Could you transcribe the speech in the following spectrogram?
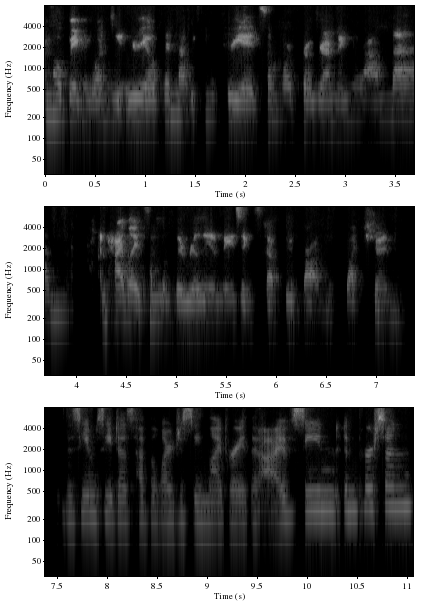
I'm hoping when we reopen that we can create some more programming around them and highlight some of the really amazing stuff we've brought in the collection. The CMC does have the largest zine library that I've seen in person.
